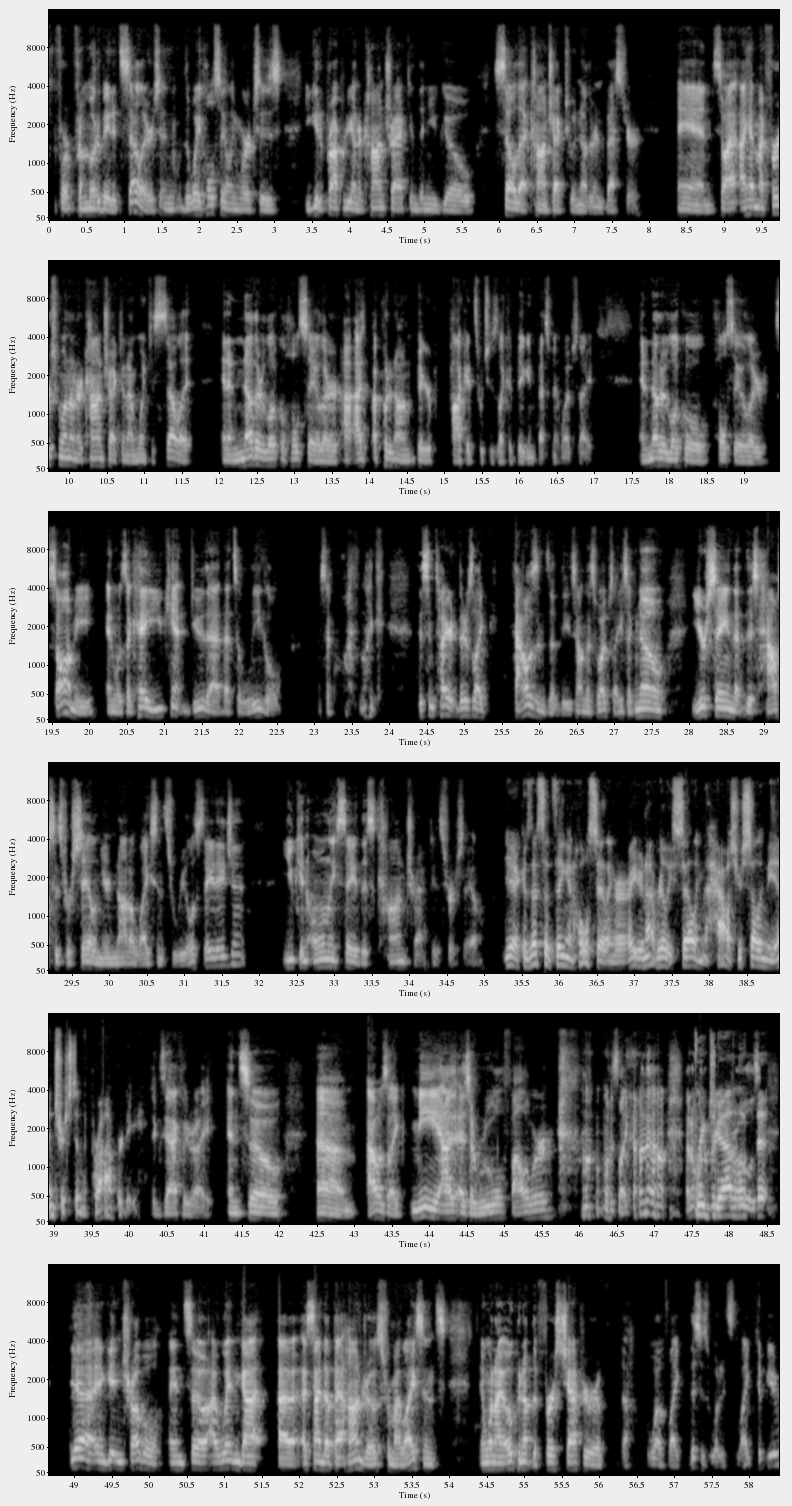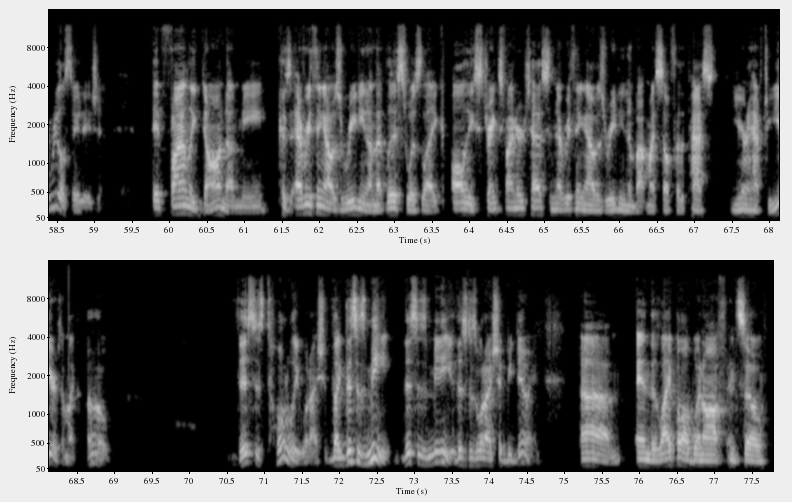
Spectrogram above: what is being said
for, from motivated sellers. And the way wholesaling works is you get a property under contract and then you go sell that contract to another investor. And so I, I had my first one under contract and I went to sell it and another local wholesaler I, I, put it on bigger pockets which is like a big investment website. And another local wholesaler saw me and was like hey you can't do that. That's illegal. I was like what? Like this entire there's like thousands of these on this website. He's like no you're saying that this house is for sale and you're not a licensed real estate agent? You can only say this contract is for sale yeah, because that's the thing in wholesaling, right? You're not really selling the house; you're selling the interest in the property. Exactly right. And so um, I was like, me I, as a rule follower was like, oh no, I don't want to break rules. Yeah, and get in trouble. And so I went and got uh, I signed up at Hondros for my license. And when I opened up the first chapter of the well, of like this is what it's like to be a real estate agent, it finally dawned on me because everything I was reading on that list was like all these strengths finder tests and everything I was reading about myself for the past year and a half, two years. I'm like, oh, this is totally what I should like. This is me. This is me. This is what I should be doing. Um, and the light bulb went off. And so,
